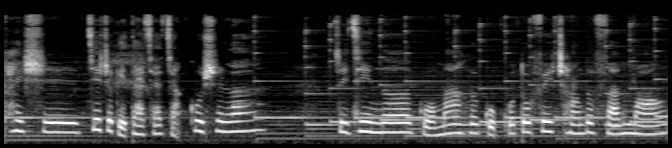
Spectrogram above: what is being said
开始，接着给大家讲故事啦。最近呢，果妈和果果都非常的繁忙，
